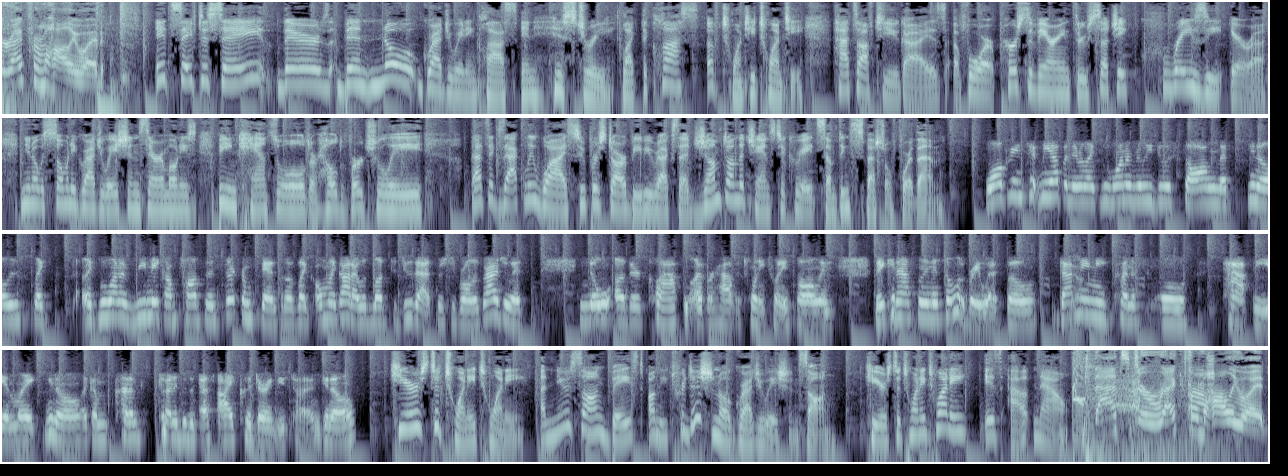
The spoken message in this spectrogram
Direct from Hollywood. It's safe to say there's been no graduating class in history like the class of 2020. Hats off to you guys for persevering through such a crazy era. You know, with so many graduation ceremonies being canceled or held virtually. That's exactly why superstar Bebe Rexha jumped on the chance to create something special for them. Walgreens hit me up and they were like, "We want to really do a song that's you know, just like like we want to remake on Pomp and Circumstance." And I was like, "Oh my god, I would love to do that, especially for all the graduates." No other class will ever have a 2020 song, and they can have something to celebrate with. So that made me kind of feel happy and like you know, like I'm kind of trying to do the best I could during these times, you know. Here's to 2020, a new song based on the traditional graduation song. Here's to 2020 is out now. That's direct from Hollywood.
